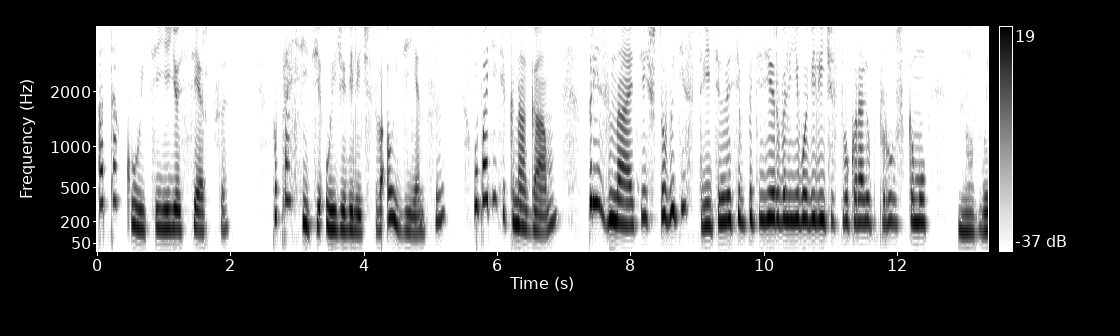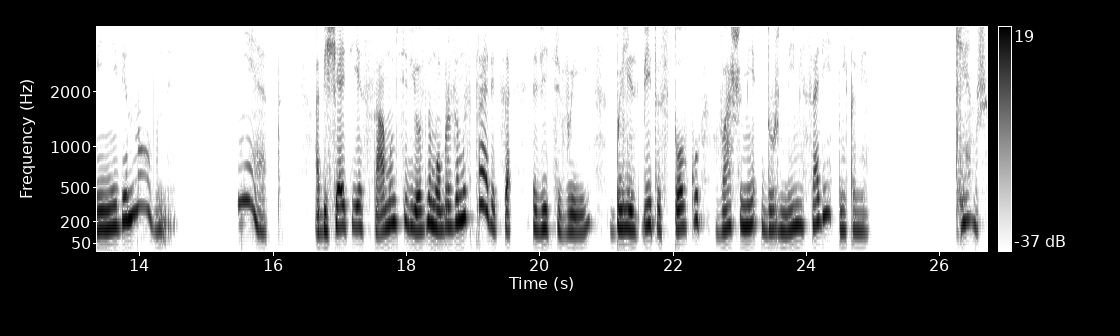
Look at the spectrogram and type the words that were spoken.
Атакуйте ее сердце. Попросите у ее величества аудиенцию. Упадите к ногам, признайтесь, что вы действительно симпатизировали его величеству королю прусскому, но вы невиновны. Нет, Обещайте ей самым серьезным образом исправиться, ведь вы были сбиты с толку вашими дурными советниками. Кем же?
